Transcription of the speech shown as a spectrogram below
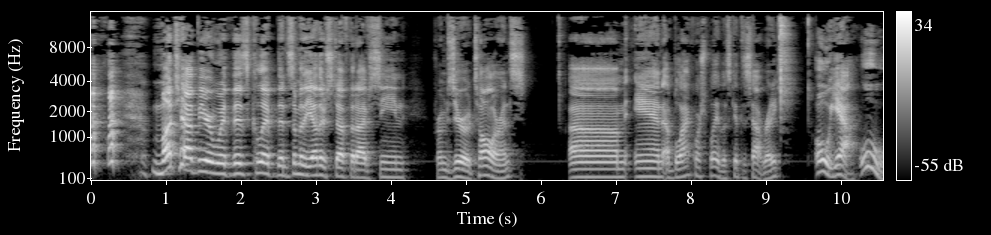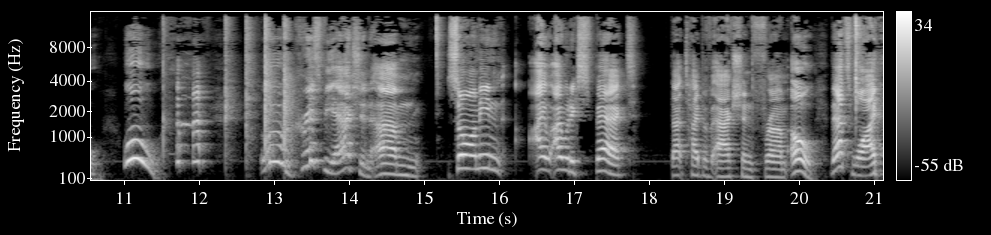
Much happier with this clip than some of the other stuff that I've seen from Zero Tolerance. Um, and a blackwash blade. Let's get this out. Ready? Oh, yeah. Ooh. Ooh. Ooh, crispy action. Um, so, I mean, I, I would expect that type of action from... Oh, that's why.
